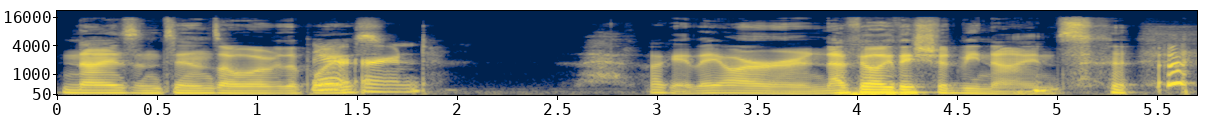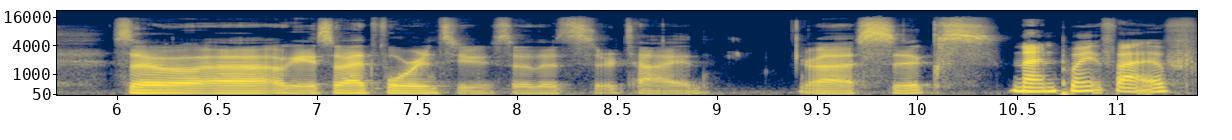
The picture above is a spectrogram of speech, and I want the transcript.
nines and tens all over the place. They're earned. Okay, they are earned. I feel like they should be nines. so, uh, okay, so I had four and two, so those are tied. Uh, six. 9.5.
